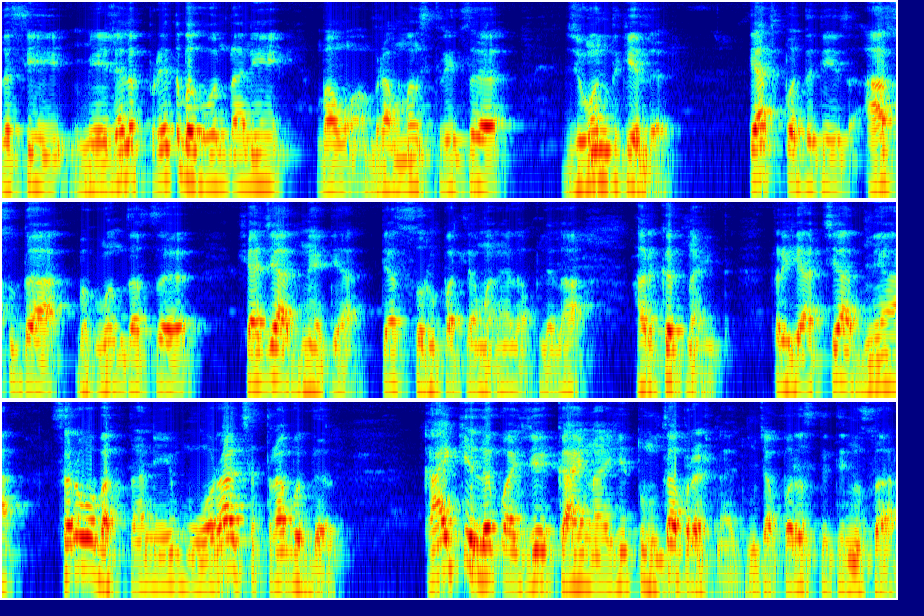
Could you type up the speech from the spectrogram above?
जशी मेलेलं प्रेत भगवंताने ब्राह्मण स्त्रीचं जिवंत केलं त्याच पद्धतीत आजसुद्धा भगवंताचं ह्या ज्या आज्ञा आहेत त्या त्याच स्वरूपातल्या म्हणायला आपल्याला हरकत नाहीत. तर ह्याची आज्ञा सर्व भक्तांनी मोराळ छत्राबद्दल काय केलं पाहिजे काय नाही हे तुमचा प्रश्न आहे. तुमच्या परिस्थितीनुसार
